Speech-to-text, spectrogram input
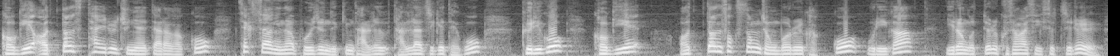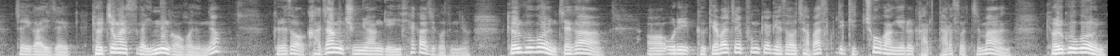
거기에 어떤 스타일을 주냐에 따라 갖고 색상이나 보여주는 느낌 달라, 달라지게 되고 그리고 거기에 어떤 속성 정보를 갖고 우리가 이런 것들을 구성할 수 있을지를 저희가 이제 결정할 수가 있는 거거든요. 그래서 가장 중요한 게 이 세 가지거든요. 결국은 제가 어, 우리 그 개발자의 품격에서 JavaScript 기초 강의를 가, 다뤘었지만 결국은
